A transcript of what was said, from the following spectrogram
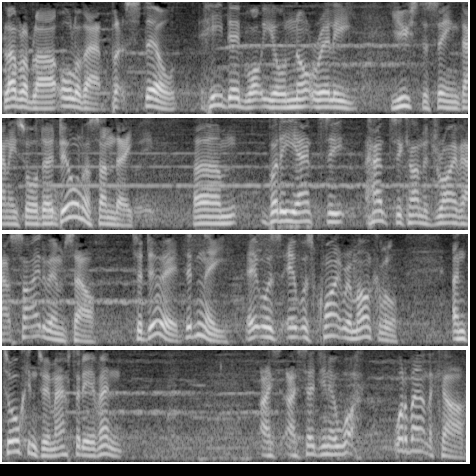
blah blah blah, all of that. But still, he did what you're not really used to seeing Dani Sordo do on a Sunday. Um, but he had to had to kind of drive outside of himself to do it, didn't he? It was it was quite remarkable. And talking to him after the event, I, I said, you know what? What about the car?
